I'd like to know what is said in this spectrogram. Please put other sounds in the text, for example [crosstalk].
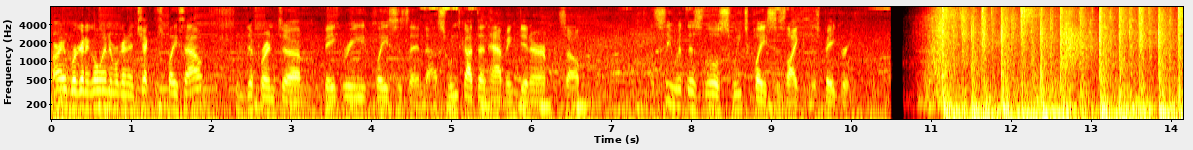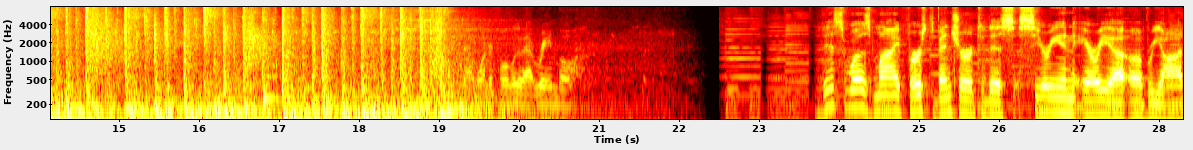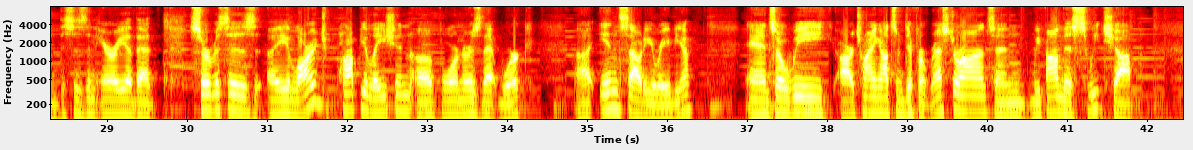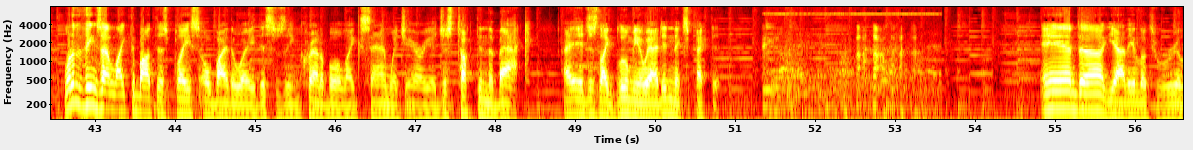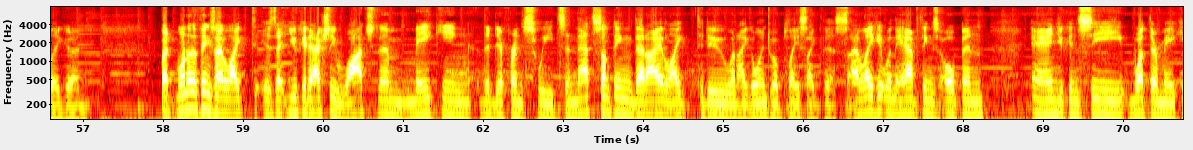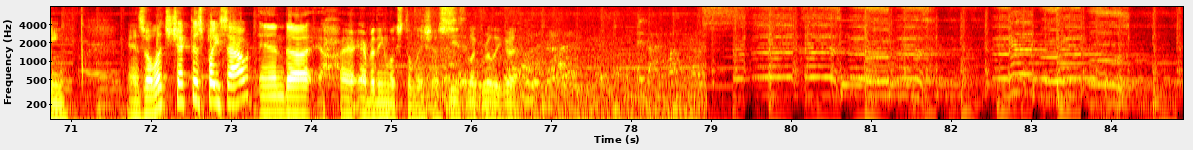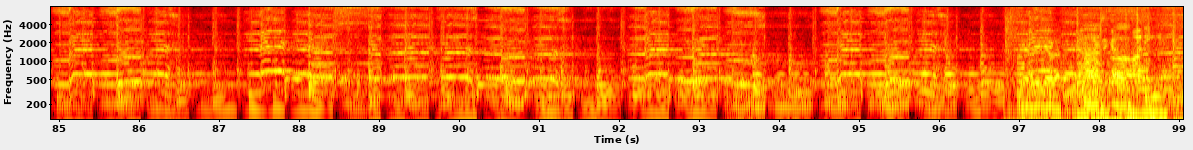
All right, we're gonna go in and we're gonna check this place out. Some different uh, bakery places and uh, Sweets got done having dinner. So let's see what this little sweets place is like in this bakery. Isn't that wonderful? Look at that rainbow. This was my first venture to this Syrian area of Riyadh. This is an area that services a large population of foreigners that work uh, in Saudi Arabia. And so we are trying out some different restaurants and we found this sweet shop. One of the things I liked about this place, oh, by the way, this was incredible, like sandwich area, just tucked in the back. I, it just like blew me away. I didn't expect it. [laughs] And uh, yeah, they looked really good. But one of the things I liked is that you could actually watch them making the different sweets. And that's something that I like to do when I go into a place like this. I like it when they have things open and you can see what they're making. And so let's check this place out. And uh, everything looks delicious. These look really good. They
